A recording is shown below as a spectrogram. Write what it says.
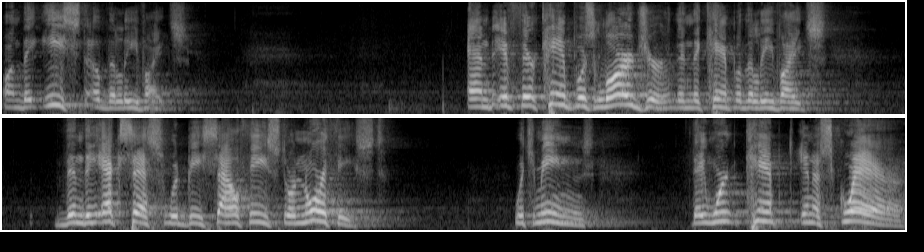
on the east of the Levites. And if their camp was larger than the camp of the Levites, then the excess would be southeast or northeast, which means they weren't camped in a square.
